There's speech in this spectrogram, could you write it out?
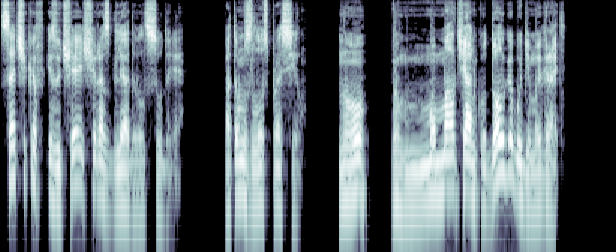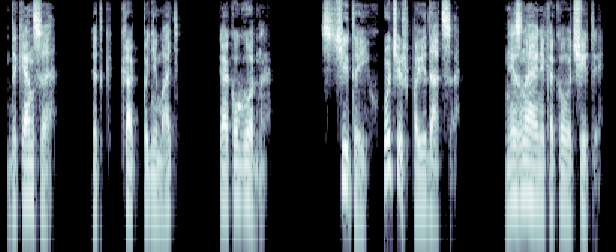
Садчиков изучающе разглядывал сударя. Потом зло спросил. — Ну, в молчанку долго будем играть? — До конца. — Это как понимать? — Как угодно. — С Читой хочешь повидаться? — Не знаю никакого Читы. —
